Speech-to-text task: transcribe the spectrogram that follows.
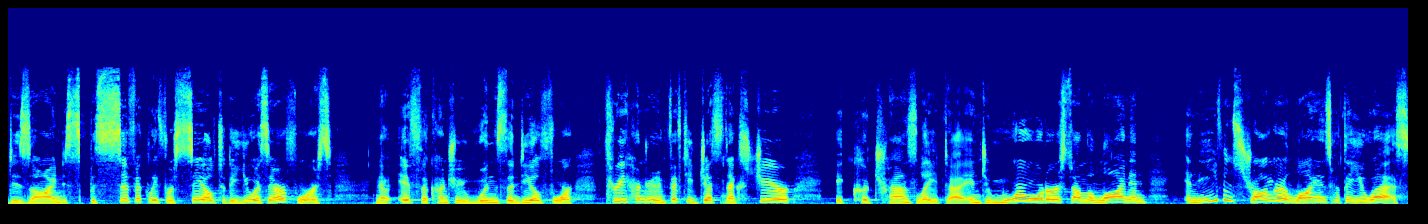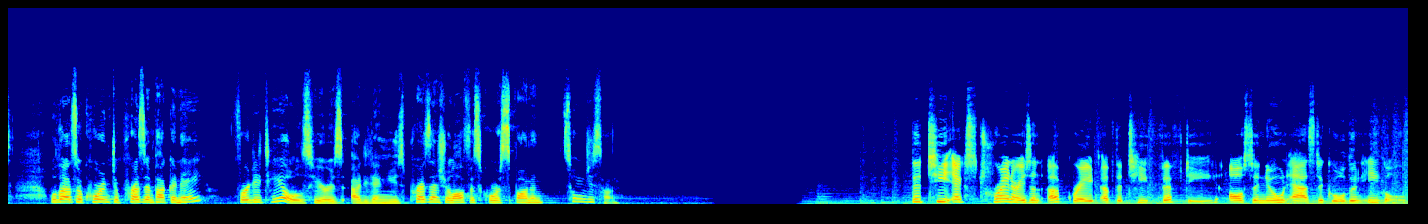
designed specifically for sale to the U.S. Air Force. Now, if the country wins the deal for 350 jets next year, it could translate uh, into more orders down the line and an even stronger alliance with the U.S. Well, that's according to President Park Geun-hye. For details, here's Arirang News Presidential Office correspondent Song Ji-sun. The TX trainer is an upgrade of the T-50, also known as the Golden Eagle.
